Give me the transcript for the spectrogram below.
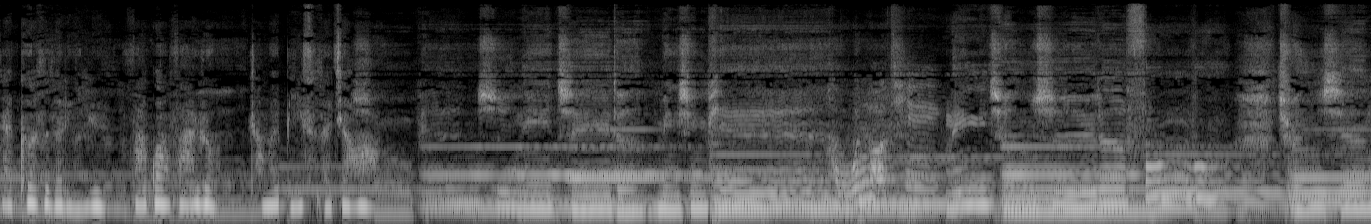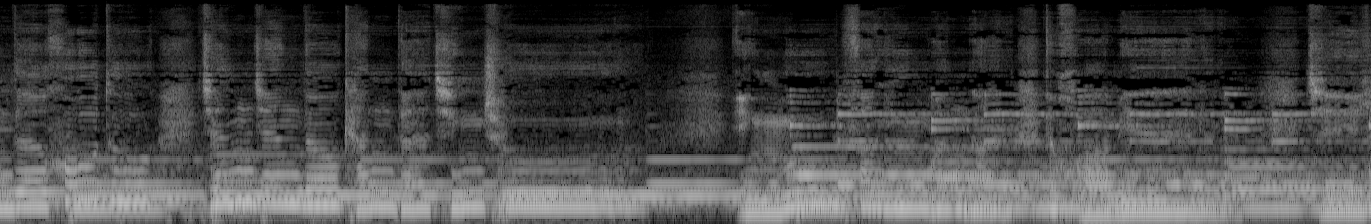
在各自的领域发光发热，成为彼此的骄傲。是你寄的明信片，很温暖。听你城市的风物，唇线的弧度，渐渐都看得清楚。荧幕放映温暖的画面，记忆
